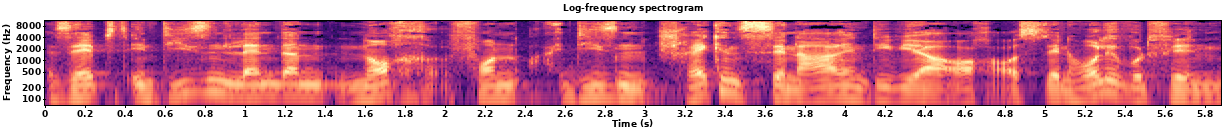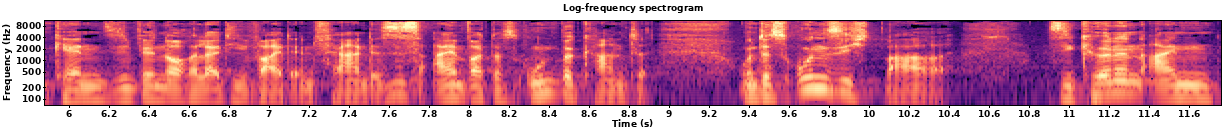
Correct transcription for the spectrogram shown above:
selbst in diesen Ländern noch von diesen Schreckensszenarien, die wir auch aus den Hollywood-Filmen kennen, sind wir noch relativ weit entfernt. Es ist einfach das Unbekannte und das Unsichtbare. Sie können ein,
